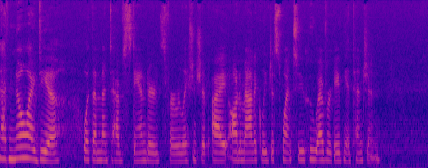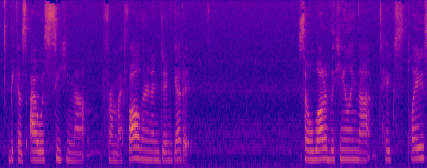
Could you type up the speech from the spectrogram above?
I had no idea what that meant to have standards for a relationship. I automatically just went to whoever gave me attention because I was seeking that from my father and I didn't get it. So, a lot of the healing that takes place,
